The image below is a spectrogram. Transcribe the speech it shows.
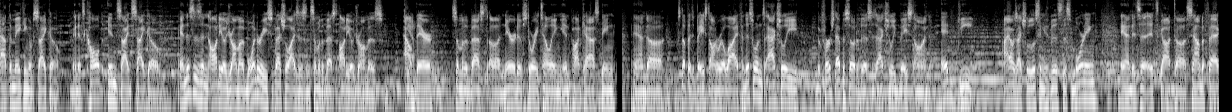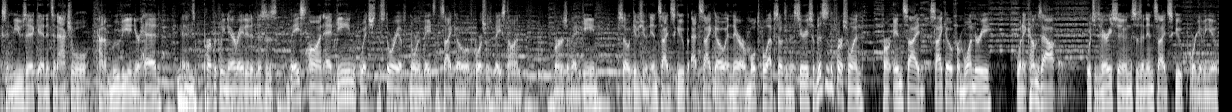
at the making of Psycho, and it's called Inside Psycho. And this is an audio drama. Wondery specializes in some of the best audio dramas out Yeah. there, some of the best uh, narrative storytelling in podcasting, and uh, stuff that's based on real life. And this one's actually the first episode of this is actually based on Ed Gein. I was actually listening to this this morning, and it's a, it's got uh, sound effects and music, and it's an actual kind of movie in your head, and it's perfectly narrated. And this is based on Ed Gein, which the story of Norman Bates and Psycho, of course, was based on Murders of Ed Gein. So it gives you an inside scoop at Psycho, and there are multiple episodes in this series. So this is the first one for Inside Psycho from Wondery. When it comes out, which is very soon, this is an inside scoop we're giving you.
